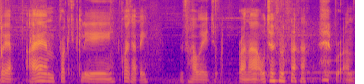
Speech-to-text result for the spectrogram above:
So yeah, I am practically quite happy with how it ran out. run.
